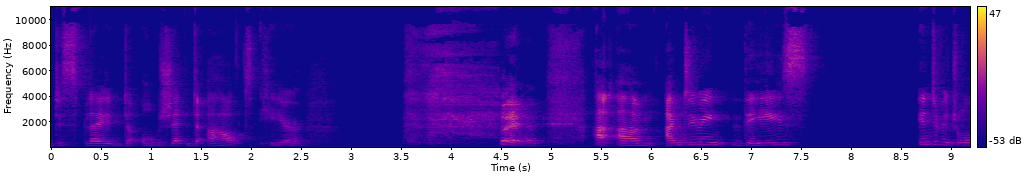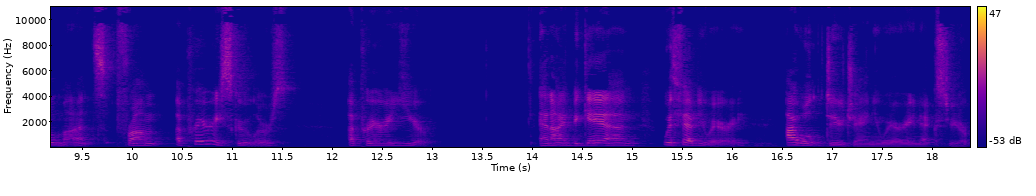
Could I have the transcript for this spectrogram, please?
display d'objet d'art here. I, um, I'm doing these individual months from a prairie schooler's a prairie year and I began with February. I will do January next year,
